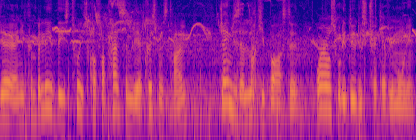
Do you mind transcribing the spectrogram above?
Yeah, and you can believe these tweets cough up handsomely at Christmas time. James is a lucky bastard. Where else would he do this trick every morning?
